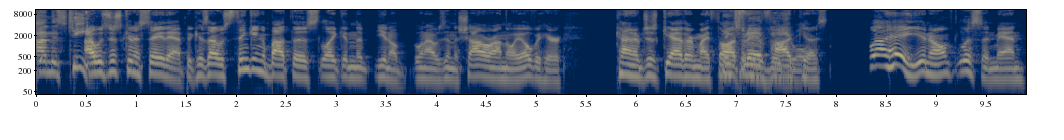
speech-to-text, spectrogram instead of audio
on this team. I was just going to say that because I was thinking about this like in the you know when I was in the shower on the way over here, kind of just gathering my thoughts for for, that the visual. podcast. Well, hey, you know, listen, man,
